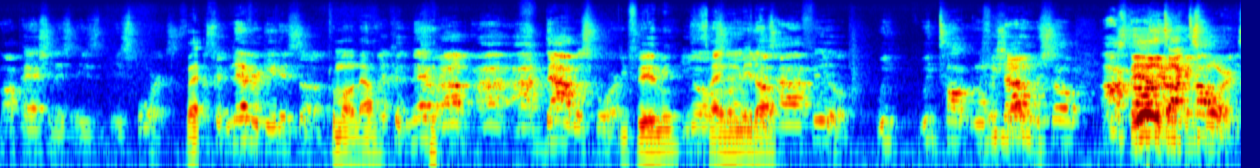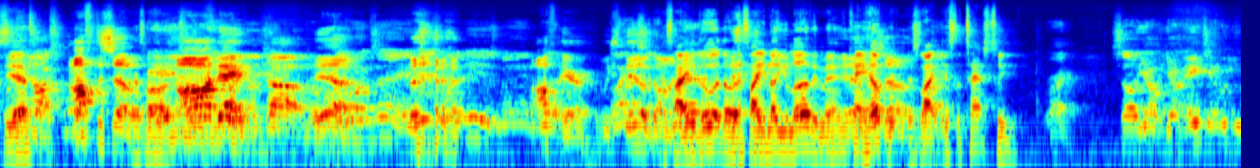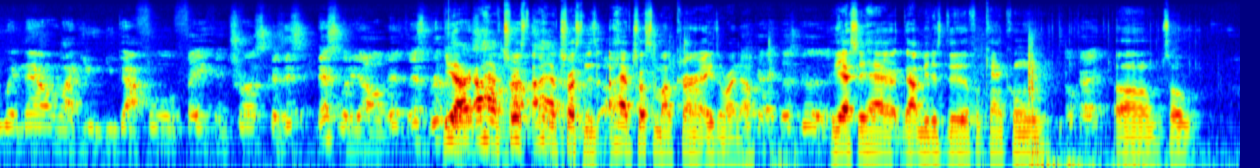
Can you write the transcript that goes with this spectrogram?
my passion is, is, is sports. Facts. I could never get this up. Come on now. I could never. I, I I die with sports. You feel me? You know what Same I'm with saying? me, dog. just how I feel. We we talk when we For not on the show. I Still talking talk- sports. still Yeah. talk sports. Off the show. That's hard. It is All what it day. is. Good job, man. You know Yeah. what I'm saying? It is what it is, man. Off But- air. We like still said, going. That's how you do it though. That's how you know you love it, man. You Yeah, can't help sure. it. It's like it's attached to you. Right. So your your agent who you with now, like you you got full faith and trust because it's that's what it all. That's, that's really Yeah, what it's I, I have trust. I have trust in this. I have trust in my current agent right now. Okay, that's good. He actually had got me this deal for Cancun. Okay. Um, so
